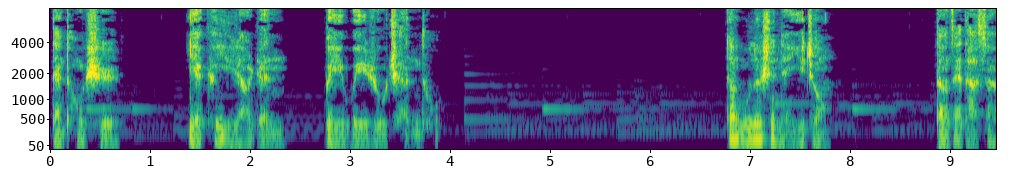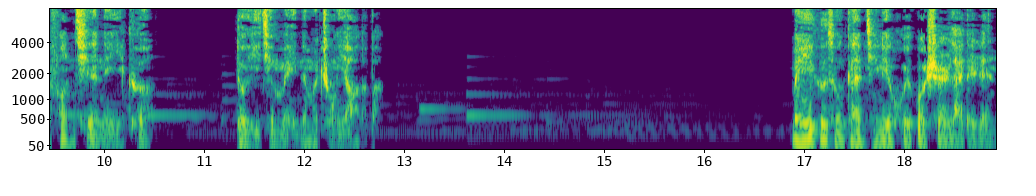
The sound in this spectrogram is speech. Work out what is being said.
但同时，也可以让人卑微如尘土。”但无论是哪一种，当在打算放弃的那一刻，都已经没那么重要了吧？每一个从感情里回过神来的人，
